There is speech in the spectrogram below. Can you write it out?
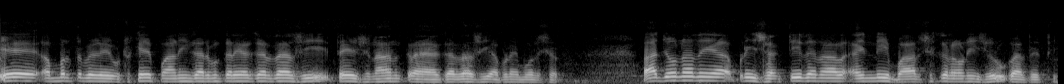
ਇਹ ਅੰਮ੍ਰਿਤ ਵੇਲੇ ਉੱਠ ਕੇ ਪਾਣੀ ਗਰਮ ਕਰਿਆ ਕਰਦਾ ਸੀ ਤੇ ਇਸ਼ਨਾਨ ਕਰਾਇਆ ਕਰਦਾ ਸੀ ਆਪਣੇ ਮੁਰਸ਼ਦ ਅੱਜ ਉਹਨਾਂ ਨੇ ਆਪਣੀ ਸ਼ਕਤੀ ਦੇ ਨਾਲ ਇੰਨੀ بارش ਕਰਾਉਣੀ ਸ਼ੁਰੂ ਕਰ ਦਿੱਤੀ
